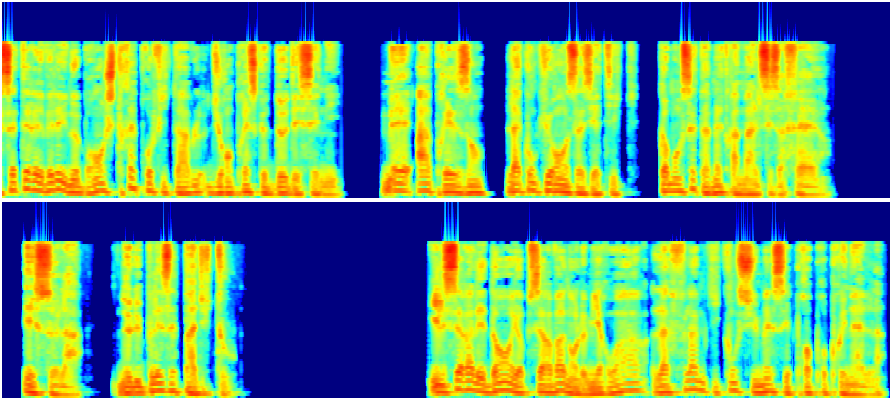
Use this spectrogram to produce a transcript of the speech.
s'était révélé une branche très profitable durant presque deux décennies, mais à présent, la concurrence asiatique commençait à mettre à mal ses affaires. Et cela ne lui plaisait pas du tout. Il serra les dents et observa dans le miroir la flamme qui consumait ses propres prunelles.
